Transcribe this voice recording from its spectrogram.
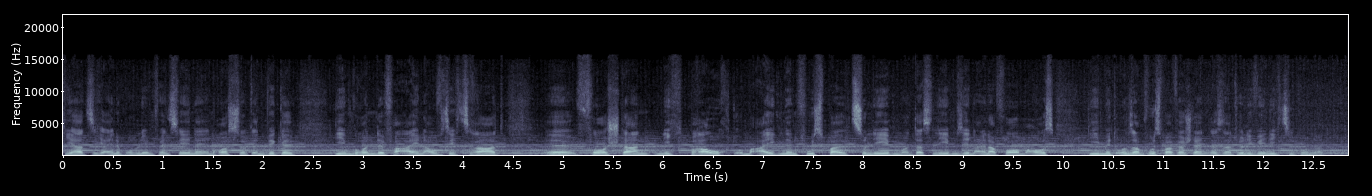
Hier hat sich eine Problemfanszene in Rostock entwickelt, die im Grunde Verein, Aufsichtsrat, äh, Vorstand nicht braucht, um eigenen Fußball zu leben. Und das leben sie in einer Form aus, die mit unserem Fußballverständnis natürlich wenig zu tun hat.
